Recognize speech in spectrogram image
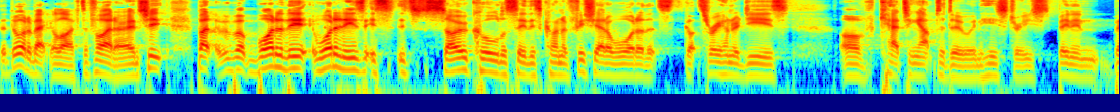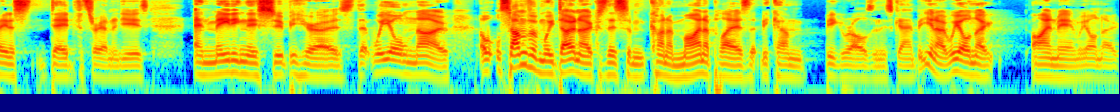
the daughter back to life to fight her. And she, but but what it is, what it is, is it's so cool to see this kind of fish out of water that's got 300 years of catching up to do in history. She's been in been dead for 300 years. And meeting these superheroes that we all know. Some of them we don't know because there's some kind of minor players that become big roles in this game. But you know, we all know Iron Man, we all know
